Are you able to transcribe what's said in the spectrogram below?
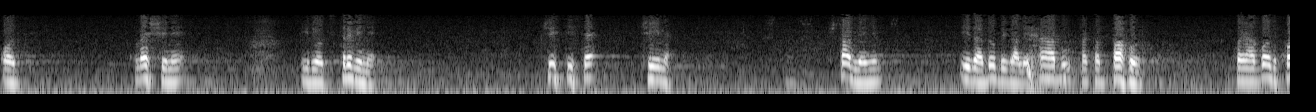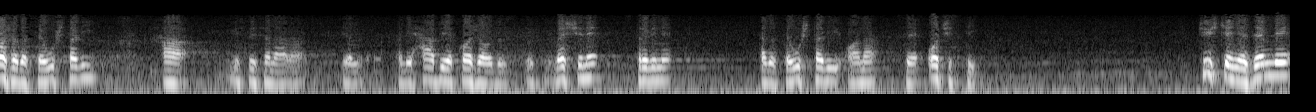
od lešine ili od strvine. Čisti se čime? Štavljenjem. I da dubi ga lihabu pa kad pahur koja god koža da se uštavi a misli se na na jel, lihab je koža od, od lešine strvine kada se uštavi ona se očisti. Čišćenje zemlje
